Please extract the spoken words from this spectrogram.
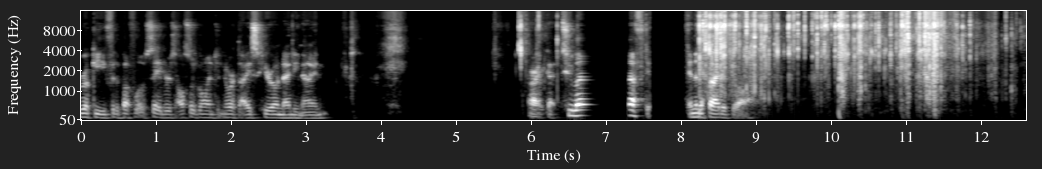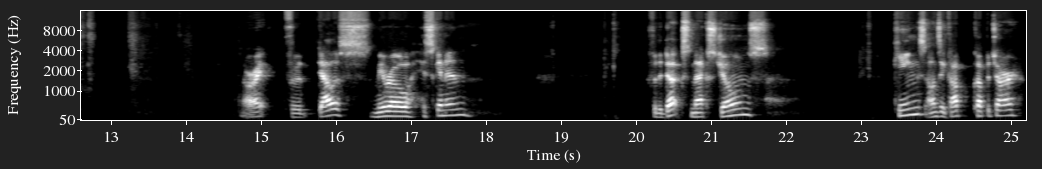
rookie for the Buffalo Sabres, also going to North Ice Hero 99. All right, got two left, and then the side as well. All right, for Dallas, Miro Heiskanen. For the Ducks, Max Jones. Kings, Anze Kopitar.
